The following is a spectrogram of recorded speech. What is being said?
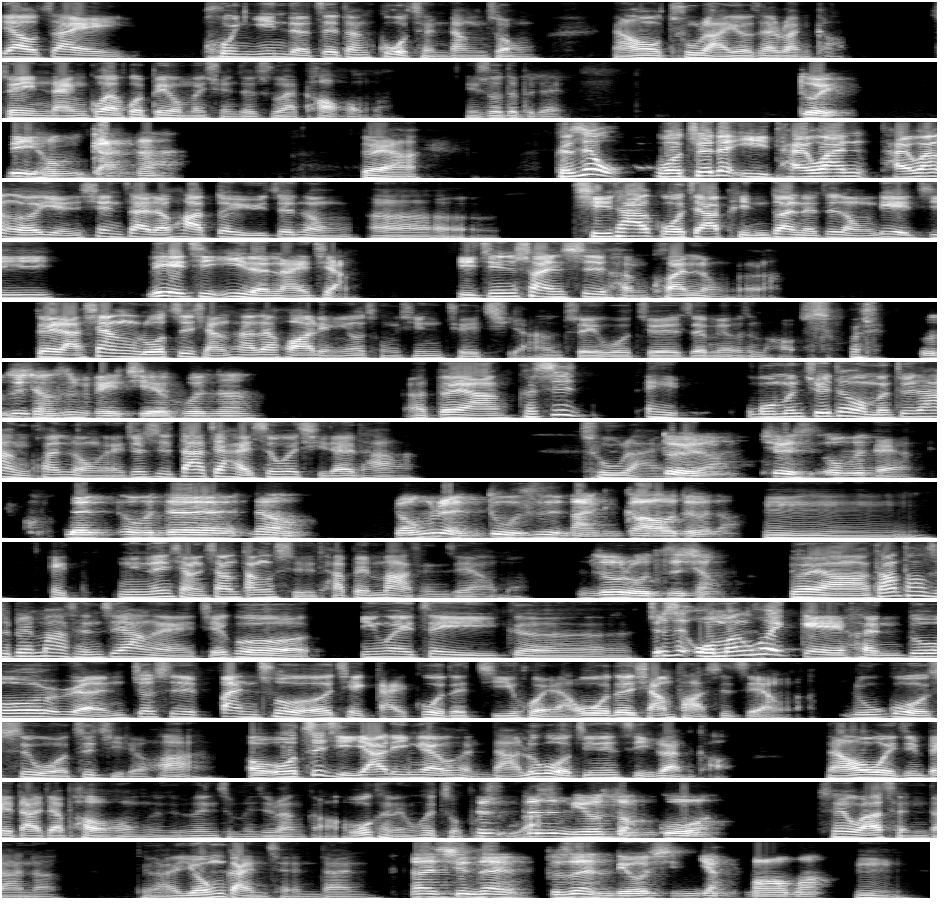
要在婚姻的这段过程当中，然后出来又在乱搞，所以难怪会被我们选择出来炮轰了。你说对不对？对。力宏感呐，对啊，可是我觉得以台湾台湾而言，现在的话，对于这种呃其他国家评断的这种劣迹劣迹艺人来讲，已经算是很宽容了啦。对啦，像罗志祥他在花莲又重新崛起啊，所以我觉得这没有什么好说的。罗志祥是没结婚呢，啊，对啊，可是哎，我们觉得我们对他很宽容，哎，就是大家还是会期待他出来。对啊，确实我们对啊，人我们的那种。容忍度是蛮高的了。嗯嗯嗯，哎，你能想象当时他被骂成这样吗？你说罗志祥？对啊，他当时被骂成这样，哎，结果因为这一个，就是我们会给很多人就是犯错而且改过的机会啊。我的想法是这样了，如果是我自己的话，哦，我自己压力应该会很大。如果我今天自己乱搞，然后我已经被大家炮轰了，就说你怎么就乱搞，我可能会走不出来。但是你有爽过，所以我要承担呢。对啊，勇敢承担。那现在不是很流行养猫吗？嗯，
